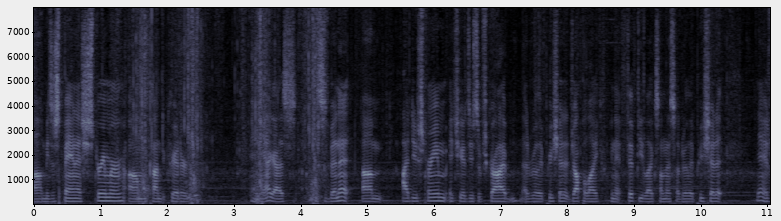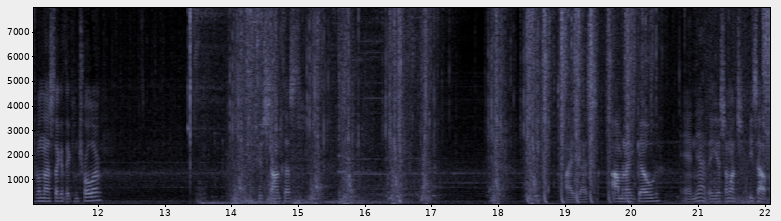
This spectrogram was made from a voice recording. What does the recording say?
Um, he's a Spanish streamer, um, content creator. And yeah, guys, this has been it. Um, I do stream. If you guys do subscribe, I'd really appreciate it. Drop a like. If we can hit 50 likes on this, I'd really appreciate it. Yeah, here's one last look at the controller. Good sound test. Alright, guys. I'm gonna go. And yeah, thank you guys so much. Peace out.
